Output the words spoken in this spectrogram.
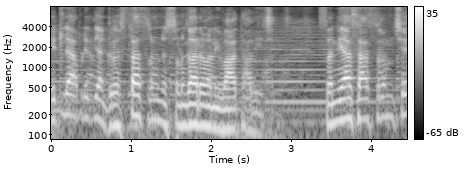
એટલે આપણે ત્યાં ગ્રસ્તાશ્રમને શણગારવાની વાત આવી છે. સંન્યાસ આશ્રમ છે,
